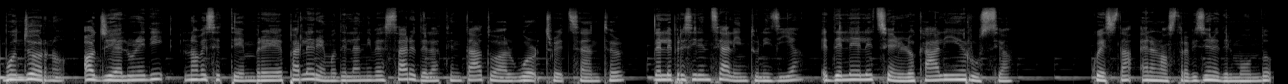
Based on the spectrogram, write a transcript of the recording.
Buongiorno, oggi è lunedì 9 settembre e parleremo dell'anniversario dell'attentato al World Trade Center, delle presidenziali in Tunisia e delle elezioni locali in Russia. Questa è la nostra visione del mondo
